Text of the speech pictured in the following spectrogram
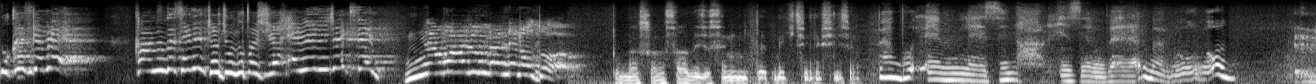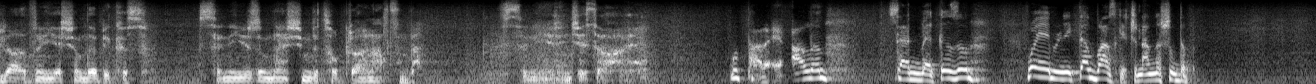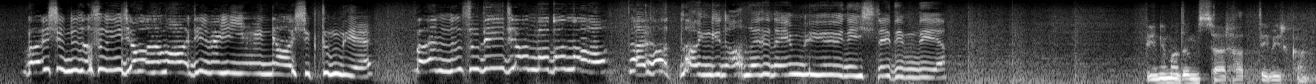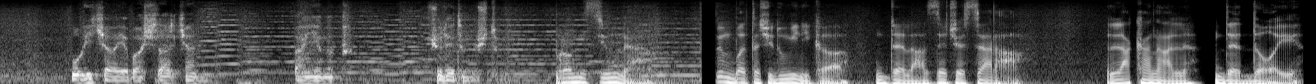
Bu kız gibi. Karnında senin çocuğunu taşıyor. Evleneceksin. Ne malum benden oldu? Bundan sonra sadece seni mutlu etmek için yaşayacağım. Ben bu evliliğe zinhar izin veremem oğlum. Evladın yaşında bir kız. Senin yüzünden şimdi toprağın altında. Senin yerin cezaevi. Bu parayı alın. Sen ve kızın bu evlilikten vazgeçin anlaşıldı mı? Ben şimdi nasıl diyeceğim anama Adi Bey'in yerine aşıktım diye? Ben nasıl diyeceğim babama? Ferhat'la günahların en büyüğünü işledim diye. Benim adım Serhat Demirkan. Bu hikaye başlarken ben yanıp küle dönmüştüm. Promisiunea Sâmbătă și duminică de la 10 seara la Canal D2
